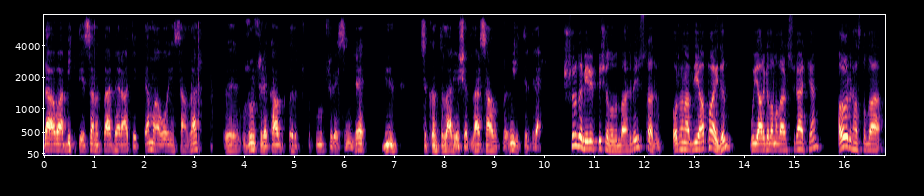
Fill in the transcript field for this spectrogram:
dava bitti, sanıklar beraat etti ama o insanlar e, uzun süre kaldıkları tutukluluk süresince büyük sıkıntılar yaşadılar, sağlıklarını yitirdiler. Şunu da belirtmiş olalım Bahri Bey Üstadım. Orhan Adliye Apaydın bu yargılamalar sürerken ağır hastalığa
